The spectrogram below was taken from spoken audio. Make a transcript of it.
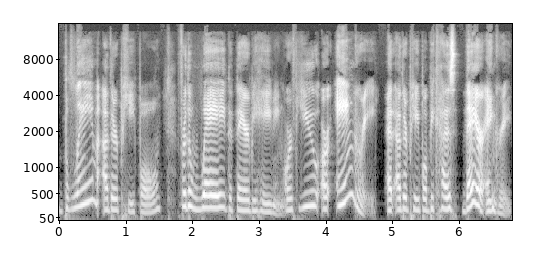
blame other people for the way that they are behaving, or if you are angry at other people because they are angry,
